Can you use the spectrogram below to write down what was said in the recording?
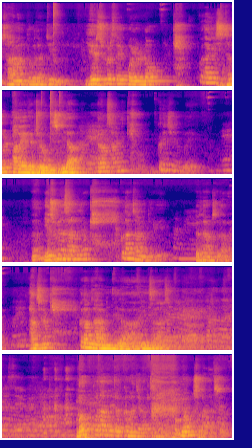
사람은 누구든지 예수 그리스도의 보혈로 깨끗하게 씻음을 받아야 될 줄로 믿습니다. 그럼 사람이 깨끗해지는 거예요. 네. 어? 예수 믿는 사람들은 깨끗한 사람들이에요. 그 사람 쳐다봐요. 당신은 깨끗한 사람입니다. 인사하세요. 무엇보다도 더 검은 죄가 다 용서받아서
